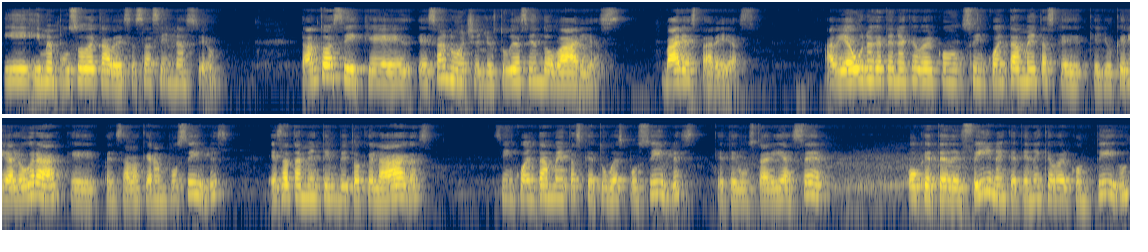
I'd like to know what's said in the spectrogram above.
y, y me puso de cabeza esa asignación. Tanto así que esa noche yo estuve haciendo varias, varias tareas había una que tenía que ver con 50 metas que, yo quería lograr, que pensaba que eran posibles. Esa también te invito a que la hagas. 50 metas que tú ves posibles, que te gustaría hacer, o que te definen, que tienen que ver contigo.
